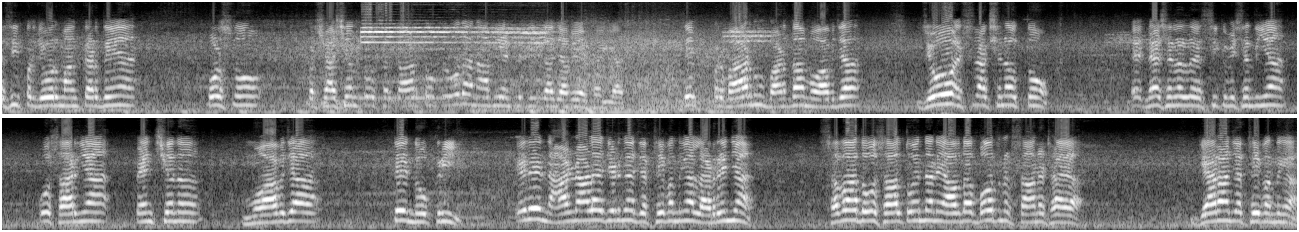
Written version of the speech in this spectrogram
ਅਸੀਂ ਪਰਜ਼ੋਰ ਮੰਗ ਕਰਦੇ ਹਾਂ ਪੁਲਿਸ ਤੋਂ ਪ੍ਰਸ਼ਾਸਨ ਤੋਂ, ਸਰਕਾਰ ਤੋਂ ਕਿ ਉਹਦਾ ਨਾਮ ਵੀ ਐਂਟਰ ਕੀਤਾ ਜਾਵੇ ਐਫ ਆਈ ਆਰ ਤੇ ਪਰਿਵਾਰ ਨੂੰ ਬਣਦਾ ਮੁਆਵਜ਼ਾ, ਜੋ ਇਨਸਟਰਕਸ਼ਨ ਉੱਤੋਂ, ਇਹ ਨੈਸ਼ਨਲ ਐਸਸੀ ਕਮਿਸ਼ਨ ਦੀਆਂ, ਉਹ ਸਾਰੀਆਂ ਪੈਨਸ਼ਨ, ਮੁਆਵਜ਼ਾ ਤੇ ਨੌਕਰੀ, ਇਹਦੇ ਨਾਲ ਨਾਲ ਜਿਹੜੀਆਂ ਜਥੇਬੰਦੀਆਂ ਲੜ ਰਹੀਆਂ, ਸਵਾ ਦੋ ਸਾਲ ਤੋਂ ਇਹਨਾਂ ਨੇ ਆਪਦਾ ਬਹੁਤ ਨੁਕਸਾਨ ਉਠਾਇਆ 11 ਜਥੇਬੰਦੀਆਂ।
